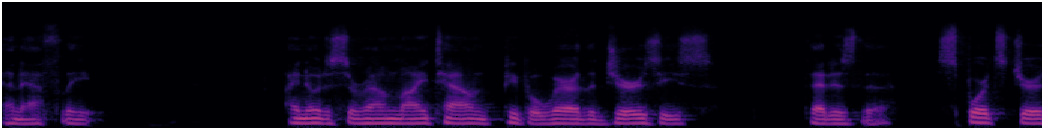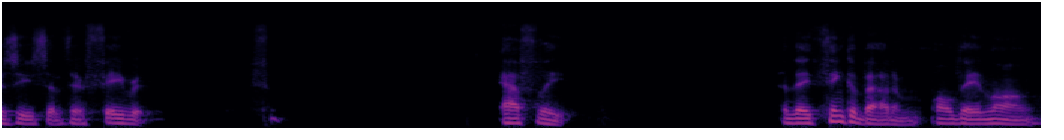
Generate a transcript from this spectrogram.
an athlete. I notice around my town, people wear the jerseys, that is the sports jerseys of their favorite athlete. And they think about him all day long.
